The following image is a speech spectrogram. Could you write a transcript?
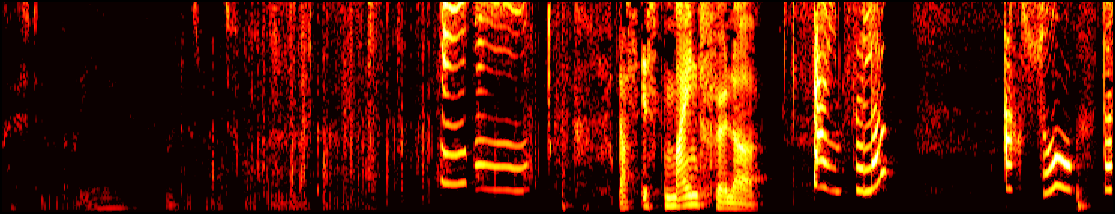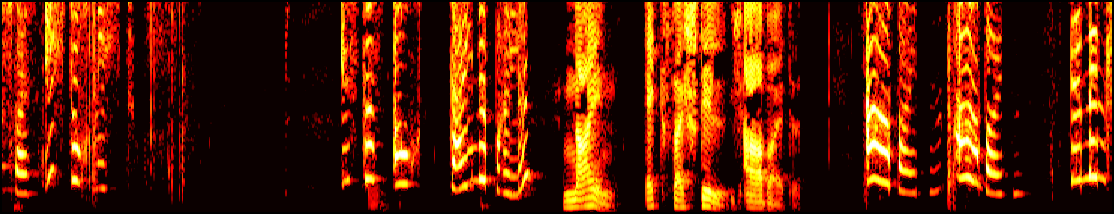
reicht den Brief mit was mit Frau Das ist mein Füller. Dein Füller? Ach so, das weiß ich doch nicht. Ist das auch deine Brille? Nein, Ex sei still, ich arbeite. Arbeiten, arbeiten. Der Mensch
